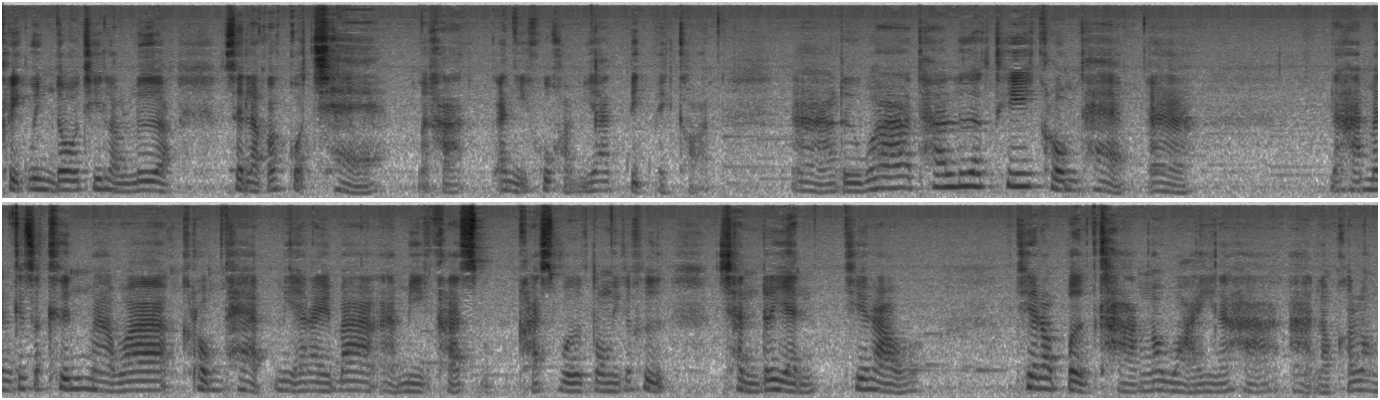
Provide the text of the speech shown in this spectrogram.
คลิก Windows ที่เราเลือก เสร็จแล้วก็กดแชร์นะคะ อันนี้ครูขออนุญาตปิดไปก่อน อ่าหรือว่าถ้าเลือกที่ Chrome Tab อ่านะคะมันก็จะขึ้นมาว่า Chrome Tab มีอะไรบ้างอ่ามี Class Class Work ตรงนี้ก็คือชั้นเรียนที่เราที่เราเปิดค้างเอาไว้นะคะอ่าเราก็ลอง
